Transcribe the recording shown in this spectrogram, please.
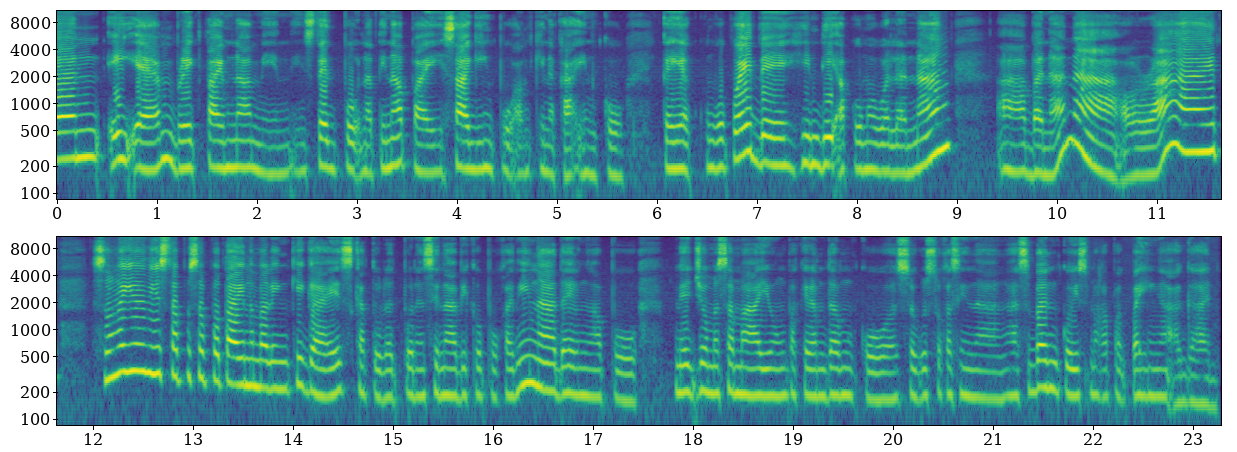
10 a.m. break time namin, instead po na tinapay, saging po ang kinakain ko. Kaya kung pwede, hindi ako mawala ng ah, banana. Alright? So ngayon is tapos na po tayo na malingki guys. Katulad po ng sinabi ko po kanina dahil nga po medyo masama yung pakiramdam ko. So gusto kasi ng husband ko is makapagpahinga agad.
